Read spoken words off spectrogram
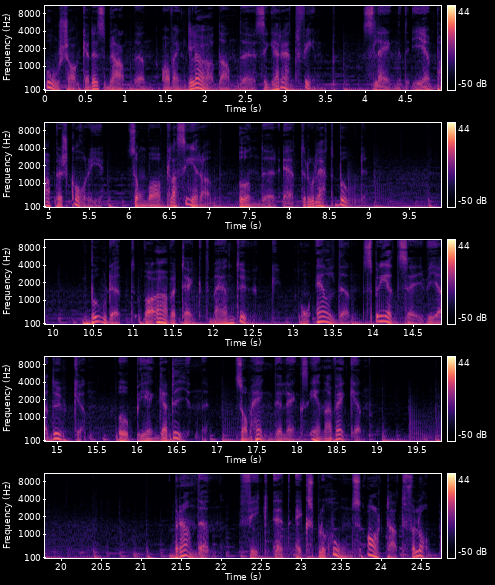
orsakades branden av en glödande cigarettfimp slängd i en papperskorg som var placerad under ett roulettbord. Bordet var övertäckt med en duk och elden spred sig via duken upp i en gardin som hängde längs ena väggen. Branden fick ett explosionsartat förlopp.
